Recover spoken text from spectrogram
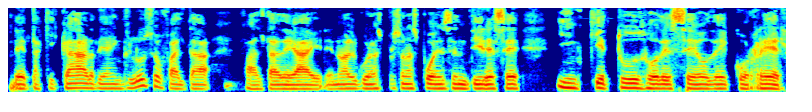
de taquicardia, incluso falta, falta de aire, ¿no? Algunas personas pueden sentir ese inquietud o deseo de correr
